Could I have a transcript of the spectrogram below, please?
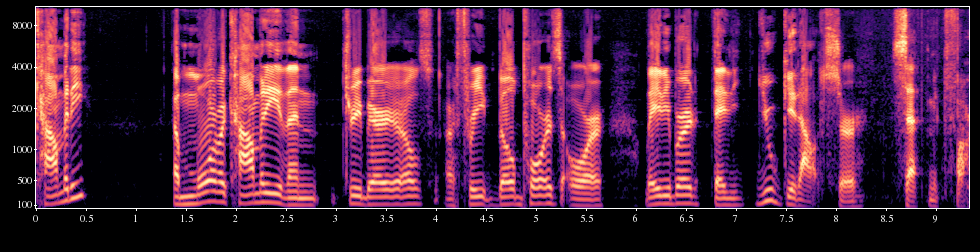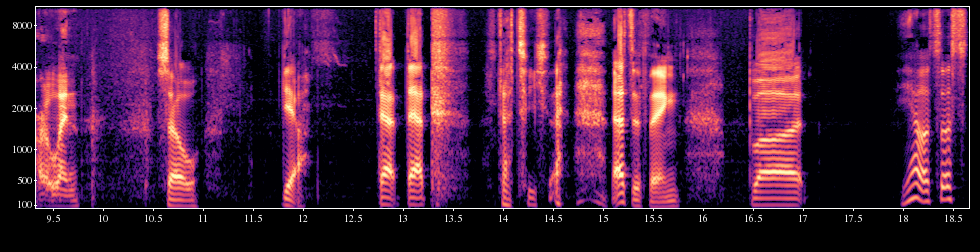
comedy, a more of a comedy than Three Burials or Three Billboards or Ladybird, then you get out, sir. Seth MacFarlane. So, yeah, that that that's a, that's a thing. But yeah, let's let's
